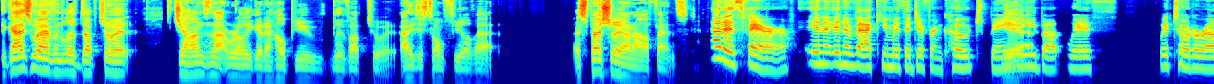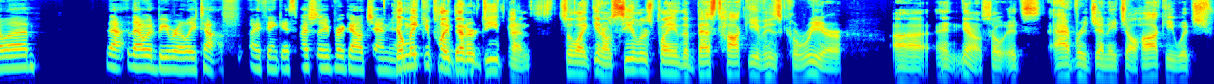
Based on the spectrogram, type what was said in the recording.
the guys who haven't lived up to it, John's not really going to help you live up to it. I just don't feel that, especially on offense. That is fair. In a, in a vacuum with a different coach, maybe, yeah. but with with Tortorella, that that would be really tough. I think, especially for Galchenyuk. He'll make you play better defense. So, like you know, Seeler's playing the best hockey of his career, uh, and you know, so it's average NHL hockey, which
